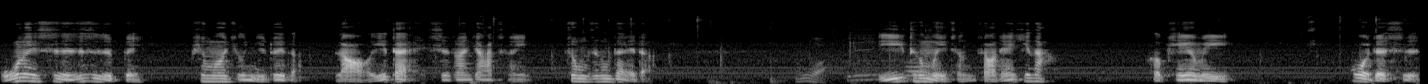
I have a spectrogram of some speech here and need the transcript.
无论是日本乒乓球女队的老一代石川佳纯、中生代的伊藤美诚、早田希娜和平野美宇，或者是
